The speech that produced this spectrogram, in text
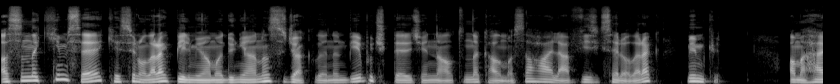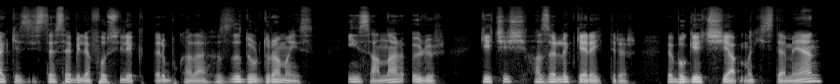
Aslında kimse kesin olarak bilmiyor ama dünyanın sıcaklığının 1,5 derecenin altında kalması hala fiziksel olarak mümkün. Ama herkes istese bile fosil yakıtları bu kadar hızlı durduramayız. İnsanlar ölür, geçiş hazırlık gerektirir ve bu geçişi yapmak istemeyen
